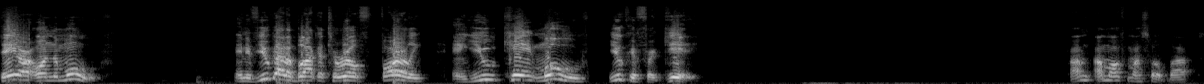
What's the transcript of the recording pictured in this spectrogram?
They are on the move. And if you got to block a Terrell Farley and you can't move, you can forget it. I'm I'm off my soapbox.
